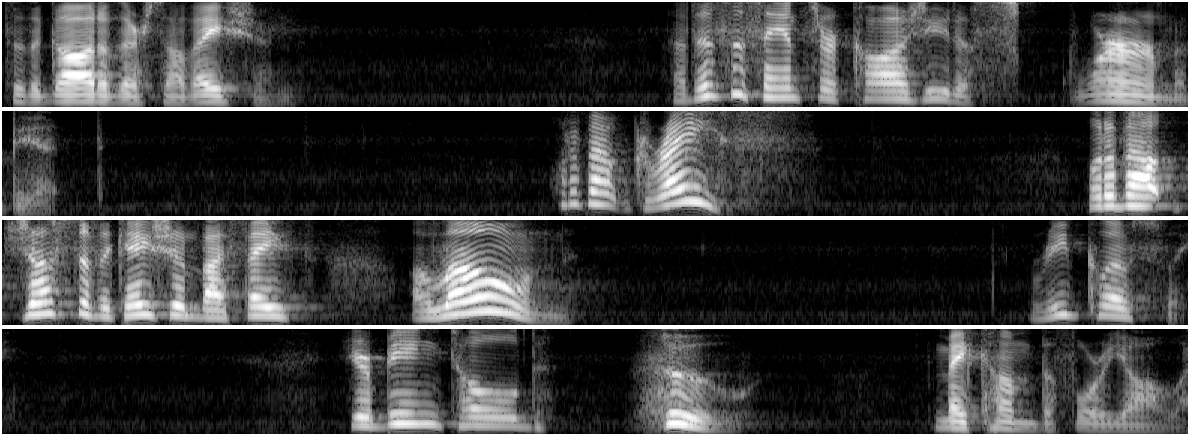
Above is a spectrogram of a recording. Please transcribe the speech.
to the God of their salvation. Now, does this answer cause you to squirm a bit? What about grace? What about justification by faith alone? Read closely. You're being told who may come before Yahweh.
